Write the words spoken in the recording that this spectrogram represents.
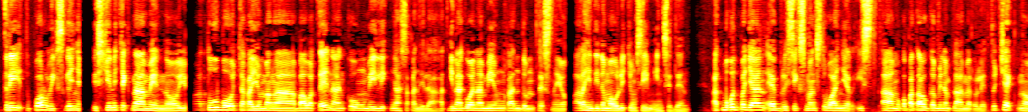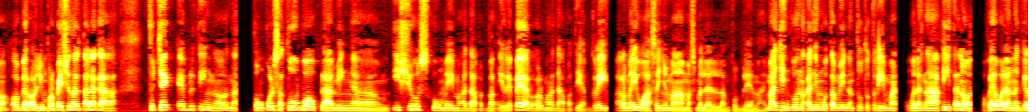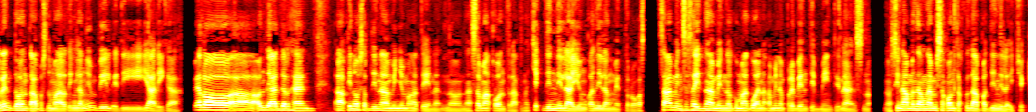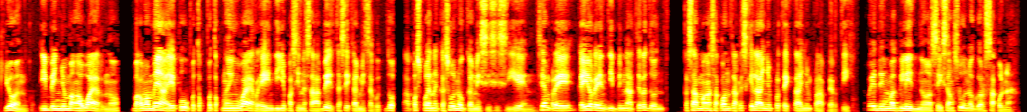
3 to 4 weeks ganyan. Is chinecheck namin no, yung mga tubo tsaka yung mga bawat tenant kung may leak nga sa kanila at ginagawa namin yung random test na yun para hindi na maulit yung same incident. At bukod pa dyan, every 6 months to 1 year is uh, magpapatawag kami ng plumber ulit to check, no? Overall, yung professional talaga, ah, to check everything, no? Na tungkol sa tubo, plumbing um, issues, kung may mga dapat bang i-repair or mga dapat i-upgrade para maiwasan yung mga mas malalalang problema. Imagine kung nakalimutan mo yun ng 2 to 3 months, kung walang nakakita no, o kaya walang nag-rent doon, tapos dumarating lang yung bill, edi yari ka. Pero ah, on the other hand, uh, kinausap din namin yung mga tenant no, na sa mga contract, na check din nila yung kanilang metro. Kasi sa amin, sa side namin, no, gumagawa na kami ng preventive maintenance. No? No, sinama na lang namin sa contract na dapat din nila i-check yon Even yung mga wire, no? Baka mamaya, eh, puputok-putok na yung wire, eh, hindi nyo pa sinasabi kasi kami sagot doon. Tapos pag nagkasunog, kami sisisihin. Siyempre, kayo rin, even natira doon, kasama nga sa contract is kailangan nyo protektahan yung property. Pwedeng mag-lead, no, sa isang sunog or sakuna.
